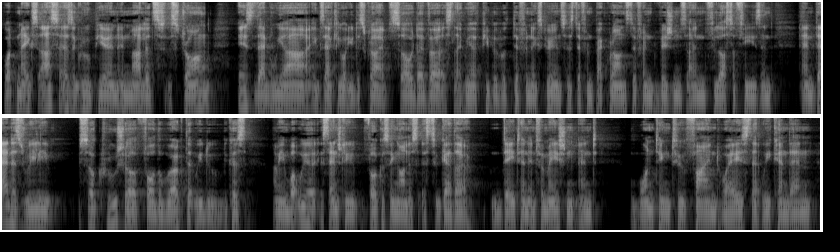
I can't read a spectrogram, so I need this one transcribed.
what makes us as a group here in, in Madlitz strong is that we are exactly what you described, so diverse. Like we have people with different experiences, different backgrounds, different visions and philosophies. And, and that is really so crucial for the work that we do. Because I mean, what we're essentially focusing on is, is to gather data and information and wanting to find ways that we can then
